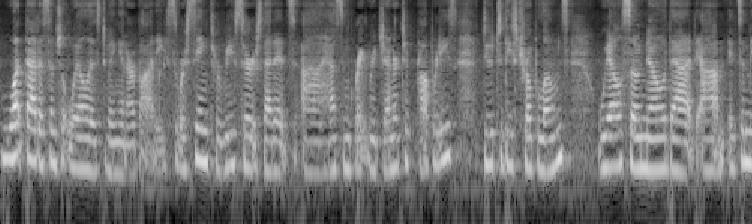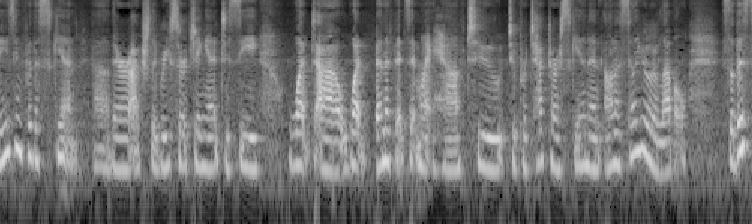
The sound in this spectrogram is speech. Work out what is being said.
what that essential oil is doing in our body. So we're seeing through research that it uh, has some great regenerative properties due to these tropolones. We also know that um, it's amazing for the skin. Uh, they're actually researching it to see what uh, what benefits it might have to to protect our skin and on a cellular level. So this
